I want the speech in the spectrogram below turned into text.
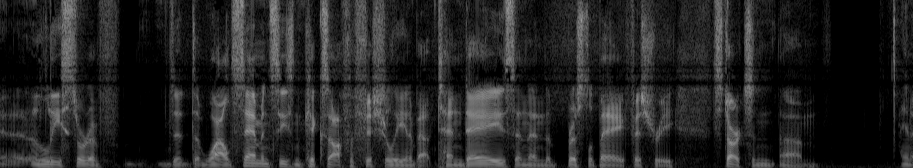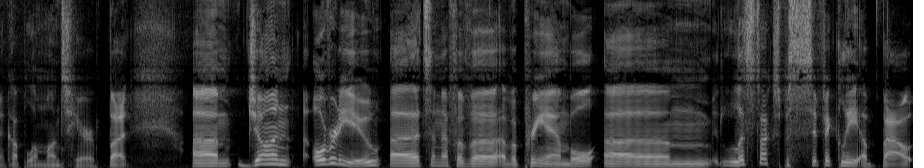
uh, at least sort of the, the, wild salmon season kicks off officially in about 10 days, and then the Bristol Bay fishery starts in um, in a couple of months here. But um, John, over to you. Uh, that's enough of a, of a preamble. Um, let's talk specifically about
